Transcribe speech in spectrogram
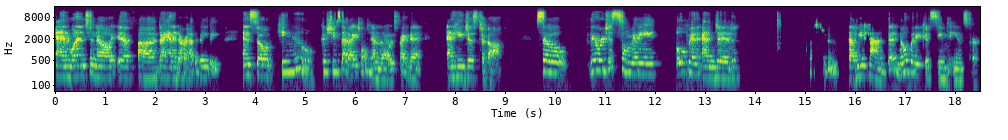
and wanted to know if uh, Diane had ever had the baby. And so he knew because she said, I told him that I was pregnant, and he just took off. So there were just so many open ended question that we had that nobody could seem to answer.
